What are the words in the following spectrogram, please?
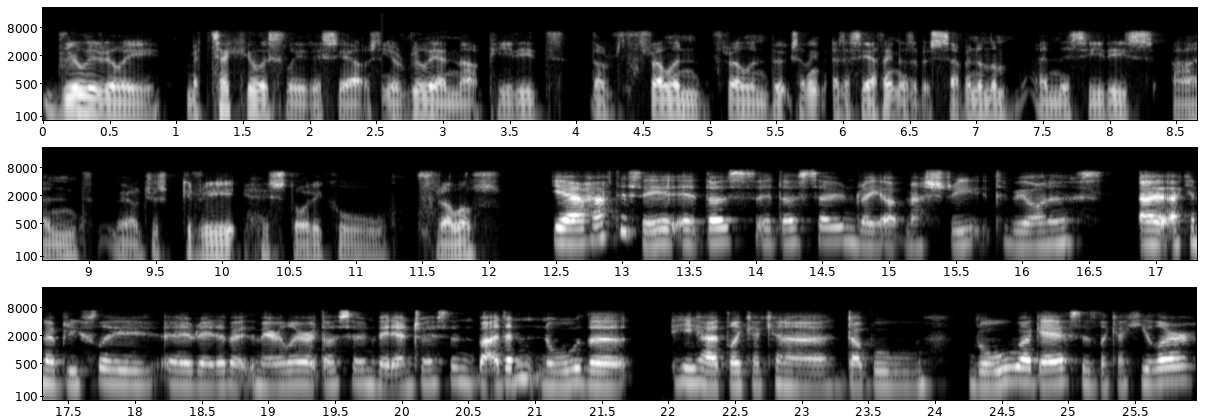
really, really meticulously researched. You're really in that period they're thrilling, thrilling books. I think, as I say, I think there's about seven of them in the series, and they're just great historical thrillers. Yeah, I have to say it does it does sound right up my street, to be honest. I, I kind of briefly uh, read about them earlier. It does sound very interesting, but I didn't know that he had like a kind of double role, I guess, as like a healer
